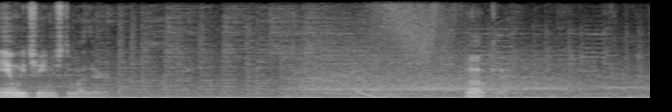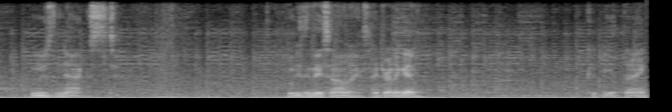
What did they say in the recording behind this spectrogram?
And we changed the weather. Okay. Who's next? Who do you think they sent out next? Hydreigon? Could be a thing.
